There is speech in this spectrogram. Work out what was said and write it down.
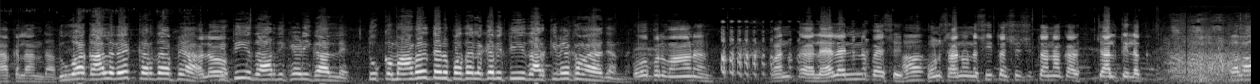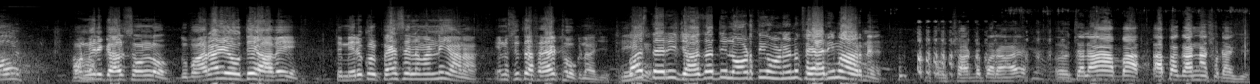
ਨੱਕ ਲਾਂਦਾ ਦੂਆ ਗੱਲ ਵੇਖ ਕਰਦਾ ਪਿਆ ਵੀ 30000 ਦੀ ਕਿਹੜੀ ਗੱਲ ਹੈ ਤੂੰ ਕਮਾਵੇਂ ਤੈਨੂੰ ਪਤਾ ਲੱਗੇ ਵੀ 30000 ਕਿਵੇਂ ਕਮਾਇਆ ਜਾਂਦਾ। ਉਹ ਪਹਿਲਵਾਨ ਅ, ਲੈ ਲੈਣੀ ਨਾ ਪੈਸੇ। ਹੁਣ ਸਾਨੂੰ ਨਸੀਤਾਂ ਸ਼ਸੀਤਾਂ ਨਾ ਕਰ। ਚੱਲ ਤਿਲਕ। ਚਲ ਆਓ। ਹੁਣ ਮੇਰੀ ਗੱਲ ਸੁਣ ਲਓ ਦੁਬਾਰਾ ਇਹ ਉੱਤੇ ਆਵੇ ਤੇ ਮੇਰੇ ਕੋਲ ਪੈਸੇ ਲੈਣ ਨਹੀਂ ਆਣਾ ਇਹਨੂੰ ਸਿੱਧਾ ਫੈਰ ਠੋਕਣਾ ਜੀ ਬਸ ਤੇਰੀ ਇਜਾਜ਼ਤ ਦੀ ਲੋੜ ਤੀ ਹੁਣ ਇਹਨੂੰ ਫੈਰ ਹੀ ਮਾਰਨੇ ਉਹ ਛੱਡ ਪਰਾਂ ਹੈ ਅ, ਚੱਲ ਆ ਆਪਾਂ ਆਪਾਂ ਗਾਣਾ ਛੁਡਾਈਏ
